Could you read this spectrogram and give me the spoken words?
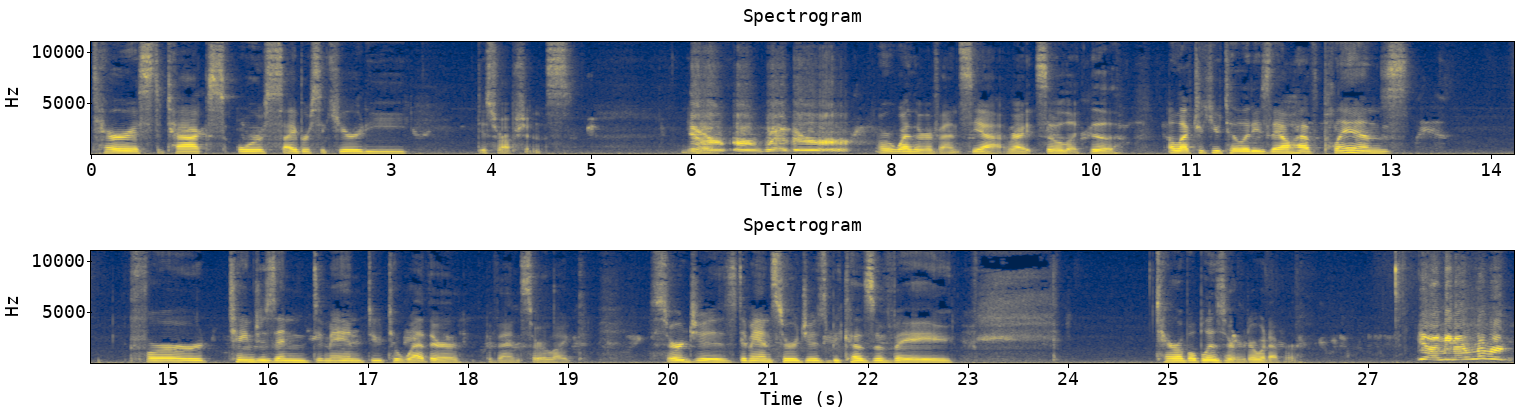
terrorist attacks or cybersecurity disruptions. Yeah, or, or weather or weather events. Yeah, right. So like the electric utilities, they all have plans for changes in demand due to weather events or like surges, demand surges because of a terrible blizzard or whatever. Yeah, I mean, I remember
